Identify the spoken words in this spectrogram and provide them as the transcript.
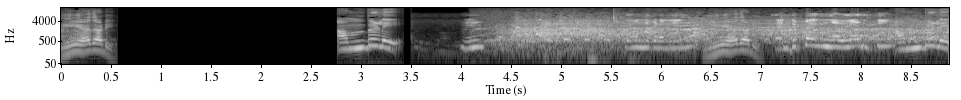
നീ ഏതാടി? അമ്പിളി. നീ ഏതാടി? എന്റെ പെങ്ങളടുത്തു അമ്പിളി.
